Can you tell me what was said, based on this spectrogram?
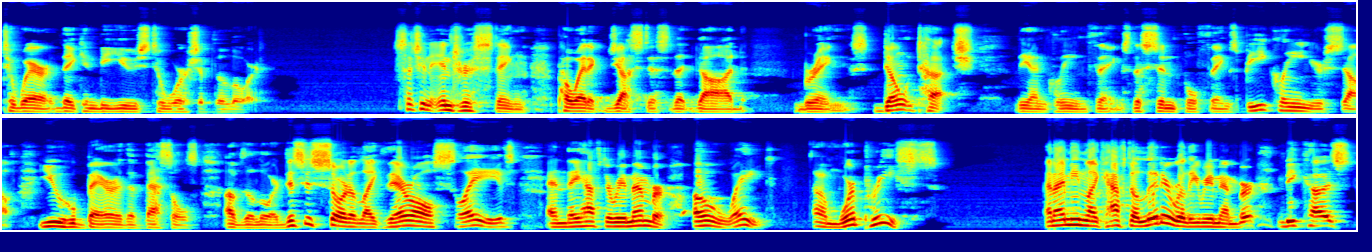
to where they can be used to worship the Lord. Such an interesting poetic justice that God brings. Don't touch the unclean things, the sinful things. Be clean yourself, you who bear the vessels of the Lord. This is sort of like they're all slaves and they have to remember oh, wait, um, we're priests. And I mean, like, have to literally remember because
